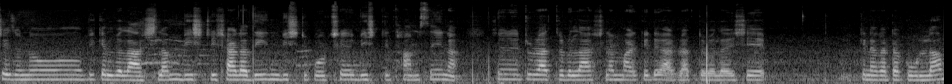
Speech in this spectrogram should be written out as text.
সেজন্য বিকেলবেলা আসলাম। বৃষ্টি সারাদিন বৃষ্টি পড়ছে, বৃষ্টি থামছেই না। সেজন্য একটু রাত্রেবেলা আসলাম মার্কেটে আর রাত্রেবেলা এসে কেনাকাটা করলাম।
